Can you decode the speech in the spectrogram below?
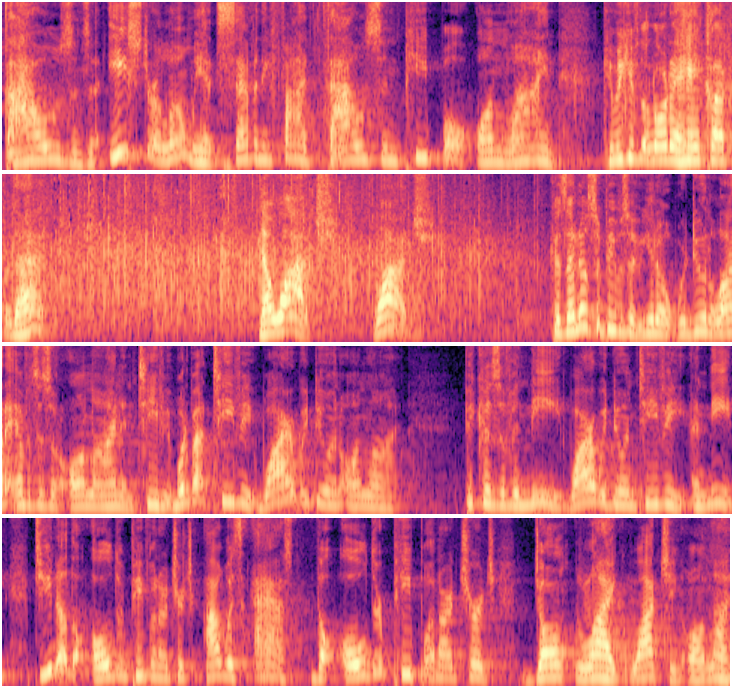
thousands. Of, Easter alone, we had 75,000 people online. Can we give the Lord a hand clap for that? Now, watch, watch. Because I know some people say, you know, we're doing a lot of emphasis on online and TV. What about TV? Why are we doing online? Because of a need. Why are we doing TV? A need. Do you know the older people in our church? I was asked, the older people in our church don't like watching online.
